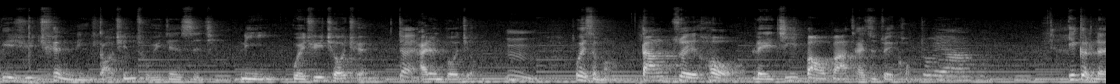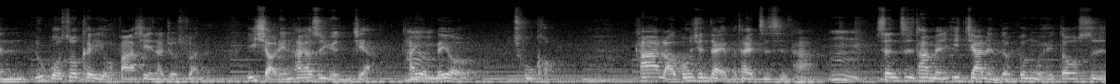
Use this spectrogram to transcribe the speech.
必须劝你搞清楚一件事情：你委曲求全，对，还能多久？嗯，为什么？当最后累积爆发才是最恐怖。对呀、啊。一个人如果说可以有发泄，那就算了。李小玲她要是远嫁，她又没有出口，她老公现在也不太支持她，嗯，甚至他们一家人的氛围都是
